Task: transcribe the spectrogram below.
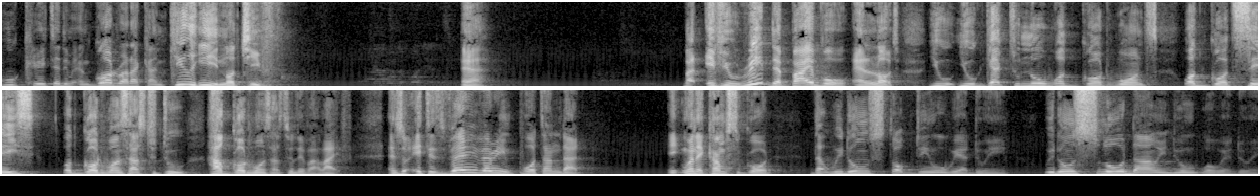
who created him, and God rather can kill he, not chief. Yeah. But if you read the Bible a lot, you, you get to know what God wants, what God says, what God wants us to do, how God wants us to live our life. And so it is very, very important that eh, when it comes to God, that we don't stop doing what we are doing we don't slow down in doing what we're doing.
